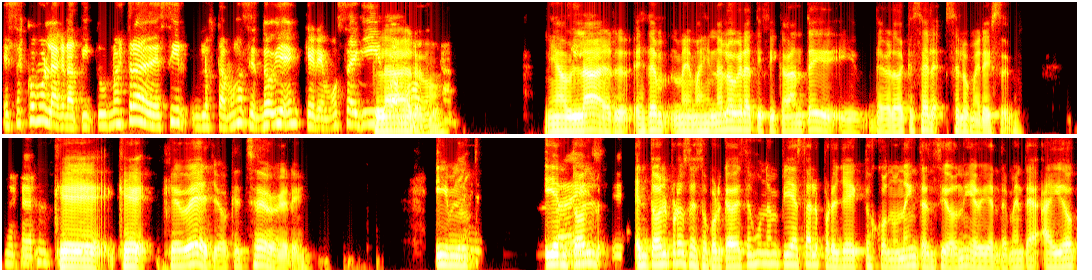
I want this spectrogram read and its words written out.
esa es como la gratitud nuestra de decir, lo estamos haciendo bien, queremos seguir, claro. vamos ni hablar, es de, me imagino lo gratificante y, de verdad que se, se lo merecen. qué, qué, qué bello, qué chévere. Y, y en, todo el, en todo el proceso, porque a veces uno empieza los proyectos con una intención y evidentemente ha ido,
